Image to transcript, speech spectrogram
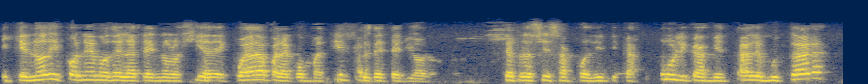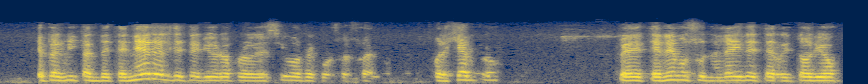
y que no disponemos de la tecnología adecuada para combatir el deterioro. Se precisan políticas públicas ambientales muy claras que permitan detener el deterioro progresivo de recursos suelo. Por ejemplo, eh, tenemos una ley de territorio,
